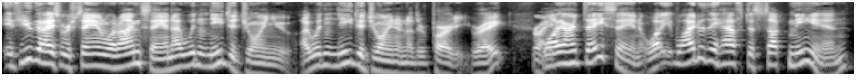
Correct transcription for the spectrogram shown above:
if you guys were saying what I'm saying, I wouldn't need to join you. I wouldn't need to join another party, right? Right. Why aren't they saying it? Why why do they have to suck me in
